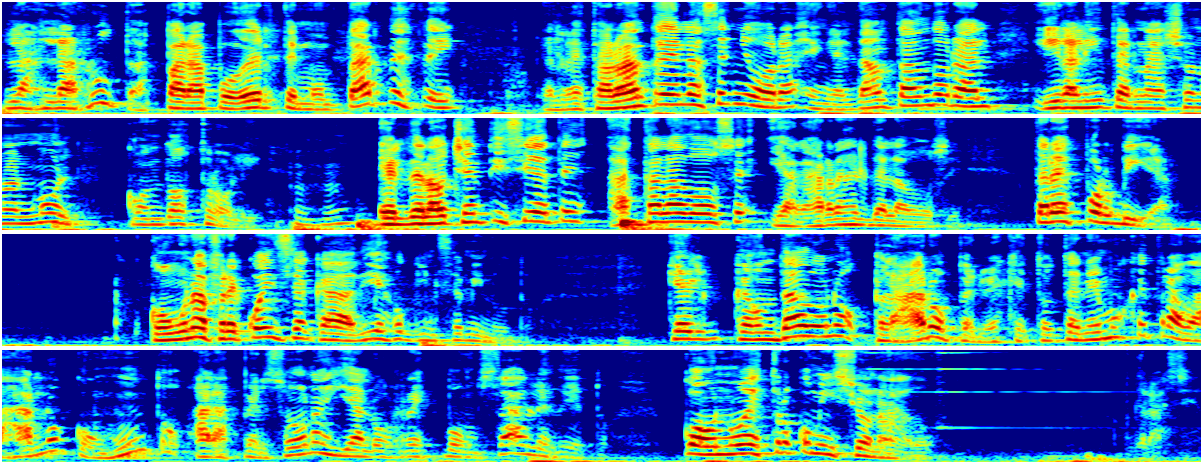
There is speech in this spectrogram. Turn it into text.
las, las rutas para poderte montar desde el restaurante de la señora en el downtown Doral, ir al International Mall con dos trolleys. El de la 87 hasta la 12 y agarras el de la 12. Tres por vía, con una frecuencia cada 10 o 15 minutos. Que el condado no, claro, pero es que esto tenemos que trabajarlo conjunto a las personas y a los responsables de esto, con nuestro comisionado. Gracias.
